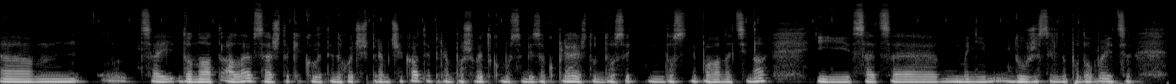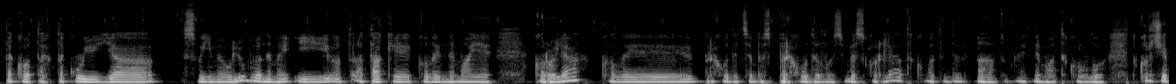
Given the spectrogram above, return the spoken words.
ем, цей донат, але все ж таки, коли ти не хочеш прям чекати, прям по-швидкому собі закупляєш, тут досить, досить непогана ціна, і все це мені дуже сильно подобається. Так от, такую я своїми улюбленими, і от атаки, коли немає короля, коли приходиться без приходилось без короля атакувати. А, тут навіть немає такого. Ну, коротше, я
